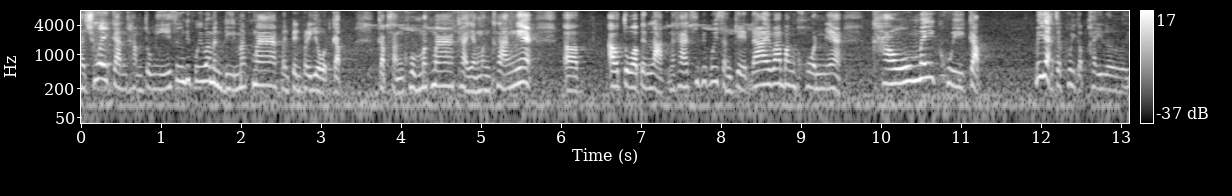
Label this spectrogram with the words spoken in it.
มาช่วยกันทำตรงนี้ ซึ่งพี่ปุ้ยว่ามันดีมาก ๆ มันเป็นประโยชน์กับกับสังคมมาก ๆ ค่ะ อย่างบางครั้งเนี่ยเอาตัวเป็นหลักนะคะที่พี่ปุ้ยสังเกตได้ว่าบางคนเนี่ยเขาไม่คุยกับไม่อยากจะคุยกับใครเลย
